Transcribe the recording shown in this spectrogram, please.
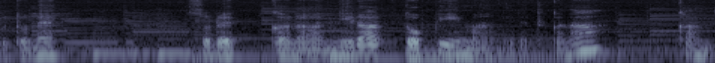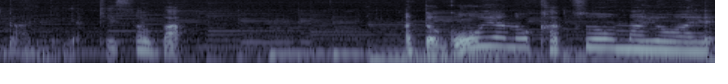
プとねそれからニラとピーマン入れたかな。簡単に焼きそば。あとゴーヤのかつおマヨ和え。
